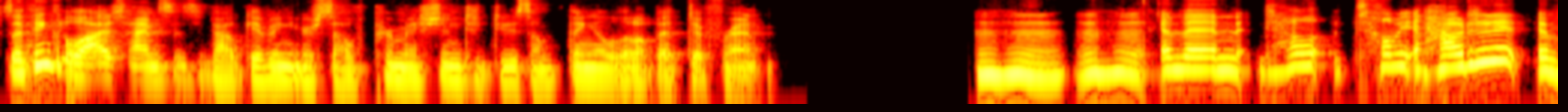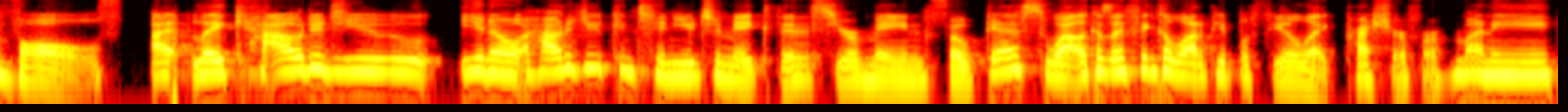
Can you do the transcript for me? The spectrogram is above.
So I think a lot of times it's about giving yourself permission to do something a little bit different. Mm-hmm, mm-hmm. And then tell tell me how did it evolve? I, like how did you you know how did you continue to make this your main focus? Well, because I think a lot of people feel like pressure for money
